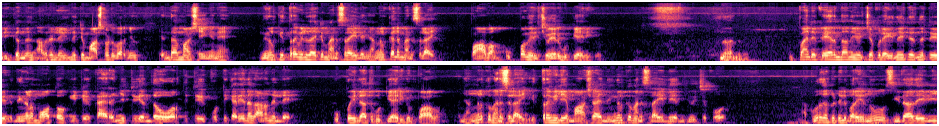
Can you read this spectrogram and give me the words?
ഇരിക്കുന്നു അവരെല്ലാം എഴുന്നേറ്റ് മാഷിനോട് പറഞ്ഞു എന്താ മാഷേ ഇങ്ങനെ? നിങ്ങൾക്ക് ഇത്ര വലുതായിട്ട് മനസ്സിലായില്ല? ഞങ്ങൾക്കെല്ലാം മനസ്സിലായി. പാവം ഉപ്പ മരിച്ചു പോയൊരു കുട്ടിയായിരിക്കും. എന്ന് പറഞ്ഞത്. ഉപ്പാന്റെ പേരെന്താന്ന് ചോദിച്ചപ്പോൾ എഴുന്നേറ്റ് നിന്നിട്ട് നിങ്ങളെ മുഖത്ത് നോക്കിയിട്ട് കരഞ്ഞിട്ട് എന്തോ ഓർത്തിട്ട് പൊട്ടിക്കരയുന്ന കാണുന്നില്ലേ? ഉപ്പയില്ലാത്ത കുട്ടിയായിരിക്കും പാവം. ഞങ്ങൾക്ക് മനസ്സിലായി. ഇത്ര വലിയ മാഷായ നിങ്ങൾക്ക് മനസ്സിലായില്ലേ എന്ന് ചോദിച്ചപ്പോൾ അക്ബർ കക്കട്ടിൽ പറയുന്നു സീതാദേവി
